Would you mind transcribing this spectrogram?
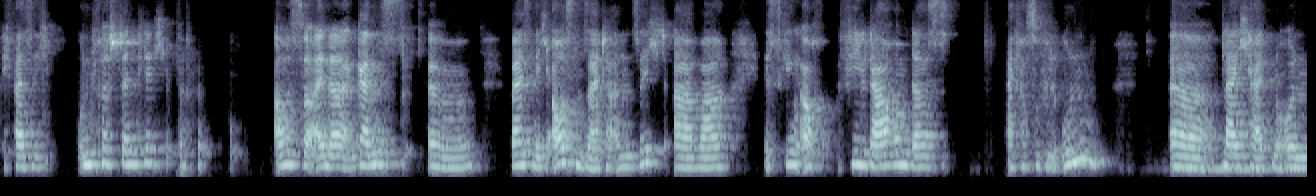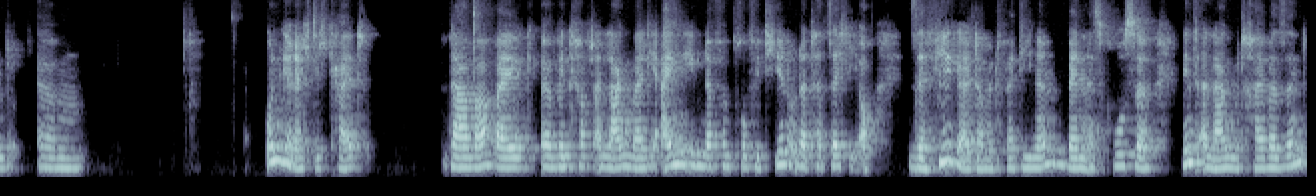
ich weiß nicht, unverständlich aus so einer ganz äh, weiß nicht, Außenseiteransicht, aber es ging auch viel darum, dass einfach so viel Ungleichheiten und ähm, Ungerechtigkeit da war bei äh, Windkraftanlagen, weil die einen eben davon profitieren oder tatsächlich auch sehr viel Geld damit verdienen, wenn es große Windanlagenbetreiber sind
